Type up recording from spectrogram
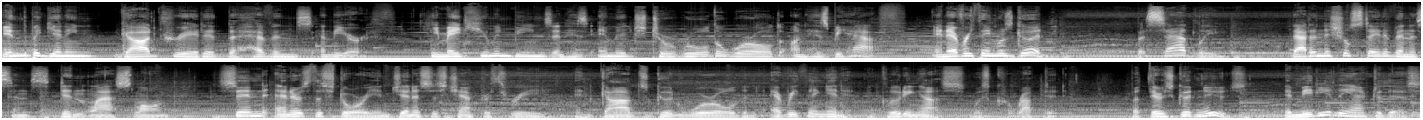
In the beginning, God created the heavens and the earth. He made human beings in his image to rule the world on his behalf, and everything was good. But sadly, that initial state of innocence didn't last long. Sin enters the story in Genesis chapter 3, and God's good world and everything in it, including us, was corrupted. But there's good news. Immediately after this,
